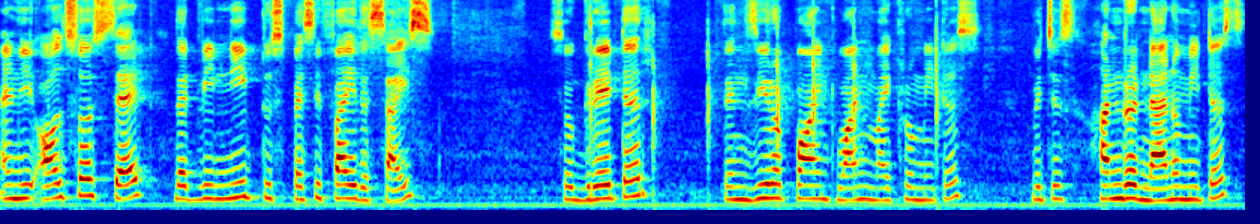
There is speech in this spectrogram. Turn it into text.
and we also said that we need to specify the size. So, greater than 0.1 micrometers which is 100 nanometers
